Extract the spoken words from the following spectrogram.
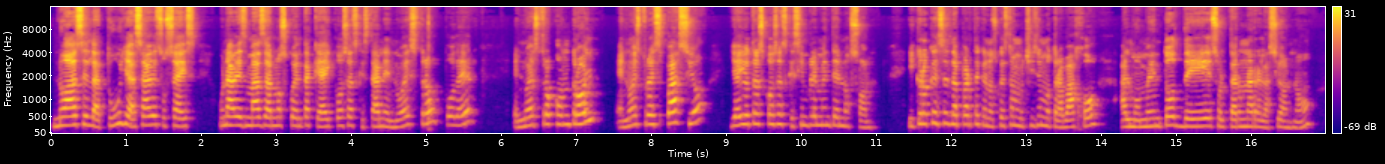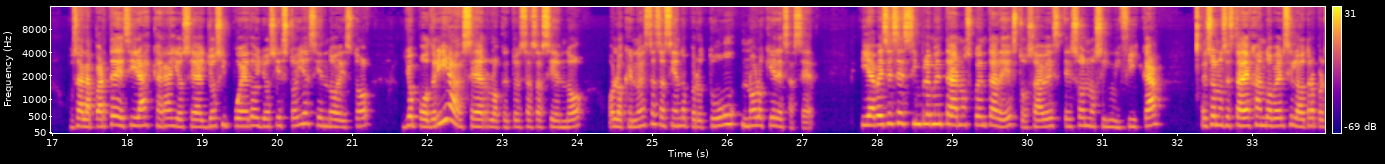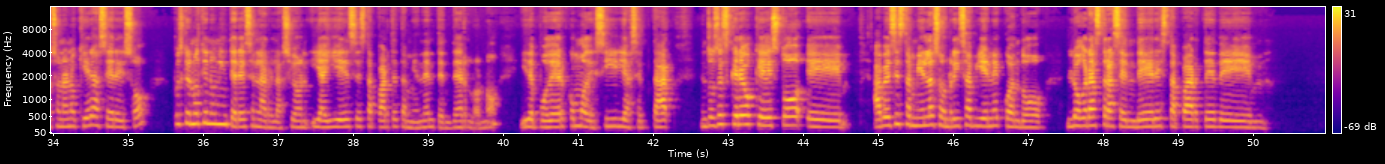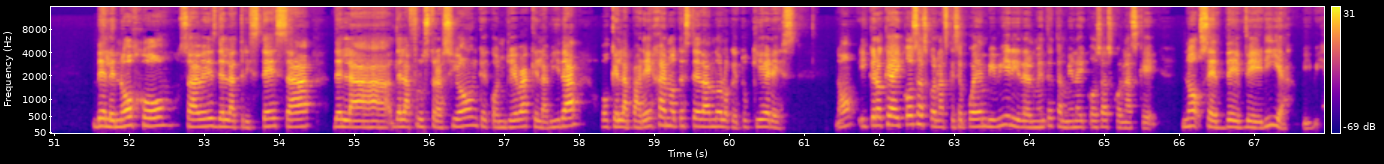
no haces la tuya, ¿sabes? O sea, es una vez más darnos cuenta que hay cosas que están en nuestro poder, en nuestro control, en nuestro espacio y hay otras cosas que simplemente no son. Y creo que esa es la parte que nos cuesta muchísimo trabajo al momento de soltar una relación, ¿no? O sea, la parte de decir, ay, caray, o sea, yo sí puedo, yo sí estoy haciendo esto, yo podría hacer lo que tú estás haciendo o lo que no estás haciendo, pero tú no lo quieres hacer. Y a veces es simplemente darnos cuenta de esto, ¿sabes? Eso no significa, eso nos está dejando ver si la otra persona no quiere hacer eso, pues que no tiene un interés en la relación. Y ahí es esta parte también de entenderlo, ¿no? Y de poder como decir y aceptar. Entonces creo que esto, eh, a veces también la sonrisa viene cuando logras trascender esta parte de del enojo, ¿sabes? De la tristeza, de la, de la frustración que conlleva que la vida o que la pareja no te esté dando lo que tú quieres, ¿no? Y creo que hay cosas con las que se pueden vivir y realmente también hay cosas con las que no se debería vivir.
